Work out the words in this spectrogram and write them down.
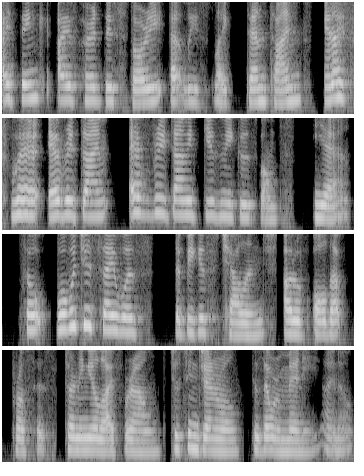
I think I've heard this story at least like 10 times. And I swear every time, every time it gives me goosebumps. Yeah. So, what would you say was the biggest challenge out of all that process, turning your life around, just in general? Because there were many, I know.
